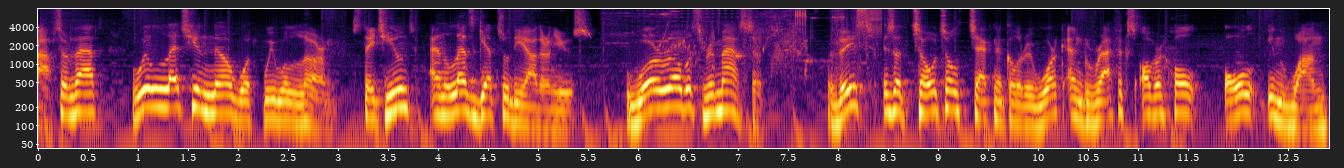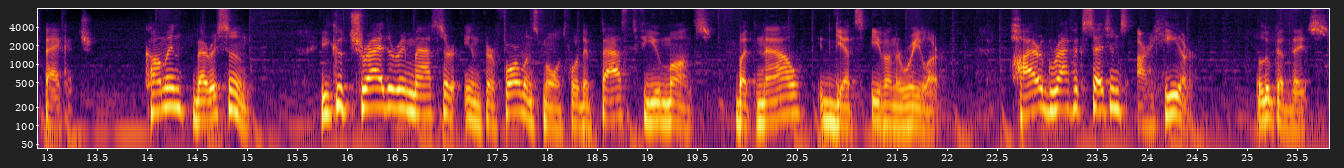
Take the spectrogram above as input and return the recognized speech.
After that, we'll let you know what we will learn. Stay tuned and let's get to the other news. War Robots Remastered This is a total technical rework and graphics overhaul all in one package. Coming very soon. You could try the remaster in performance mode for the past few months, but now it gets even realer. Higher graphics settings are here. Look at this.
